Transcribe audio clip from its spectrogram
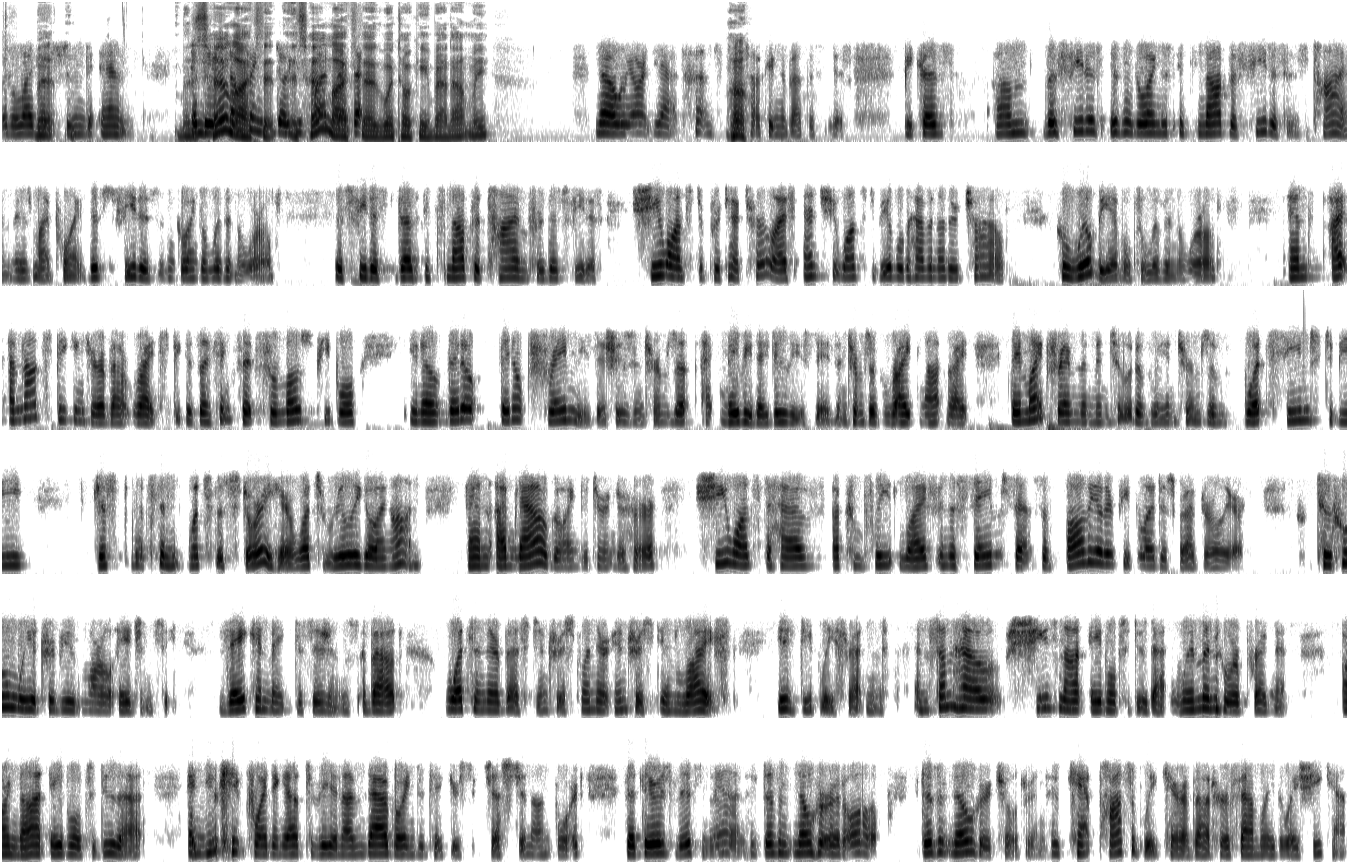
or the life but, is soon to end. But and it's her life that it's her life that, that, we're talking about, aren't we? No, we aren't yet. I'm still oh. talking about the fetus because um, the fetus isn't going to. It's not the fetus's time. Is my point. This fetus isn't going to live in the world this fetus does it's not the time for this fetus. She wants to protect her life and she wants to be able to have another child who will be able to live in the world. And I, i'm not speaking here about rights because i think that for most people you know they don't they don't frame these issues in terms of maybe they do these days in terms of right not right. They might frame them intuitively in terms of what seems to be just what's the what's the story here? What's really going on and i'm now going to turn to her she wants to have a complete life in the same sense of all the other people i described earlier to whom we attribute moral agency they can make decisions about what's in their best interest when their interest in life is deeply threatened. And somehow she's not able to do that. Women who are pregnant are not able to do that. And you keep pointing out to me, and I'm now going to take your suggestion on board, that there's this man who doesn't know her at all, who doesn't know her children, who can't possibly care about her family the way she can.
